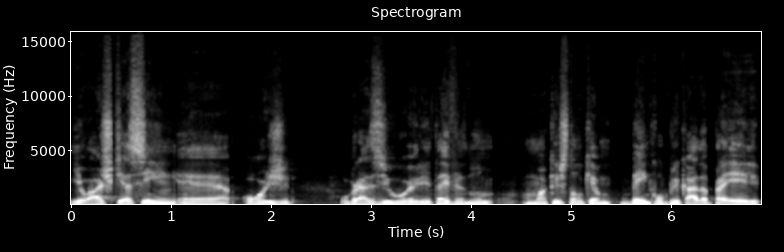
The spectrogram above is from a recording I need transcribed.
E eu acho que, assim, é, hoje o Brasil ele está enfrentando uma questão que é bem complicada para ele,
